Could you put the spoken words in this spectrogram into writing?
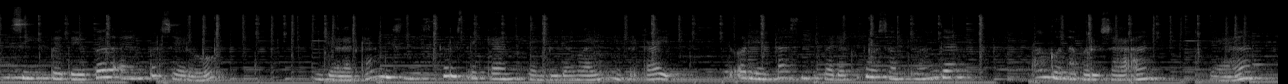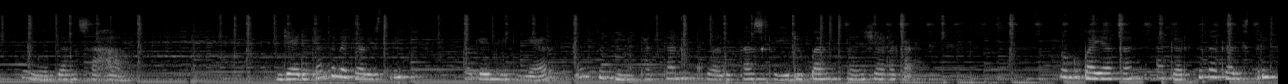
Misi PT PLN Persero menjalankan bisnis kelistrikan dan bidang lain yang terkait berorientasi pada kepuasan pelanggan, anggota perusahaan, dan pemegang saham. Menjadikan tenaga listrik sebagai media untuk meningkatkan kualitas kehidupan masyarakat mengupayakan agar tenaga listrik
